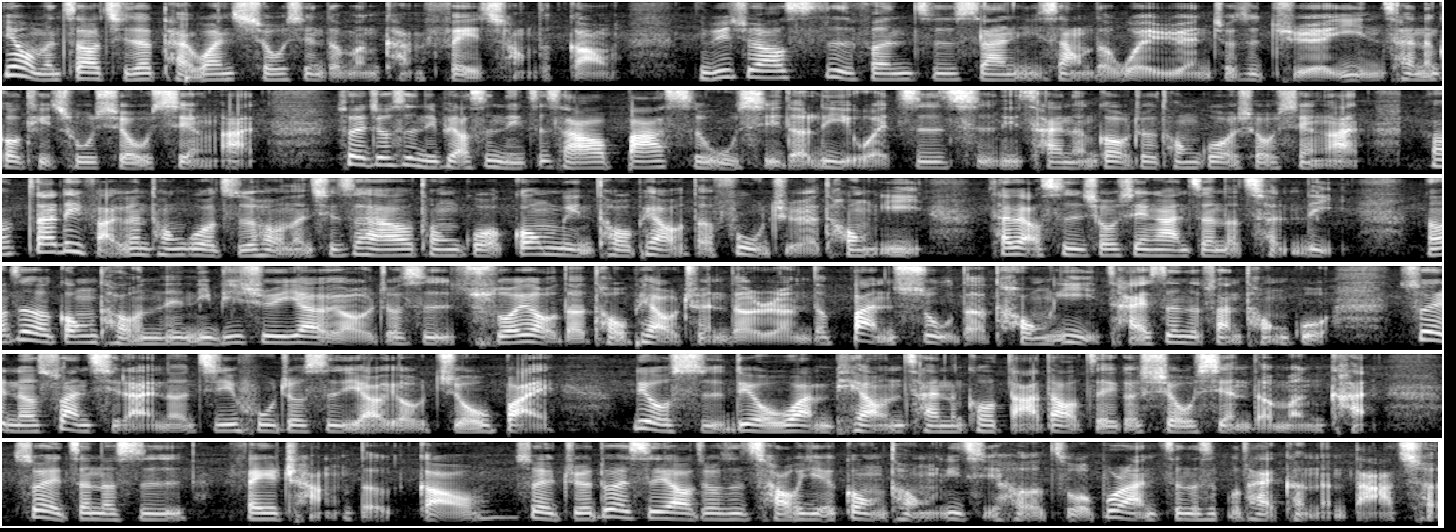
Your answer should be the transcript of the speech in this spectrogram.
因为我们知道，其实台湾修宪的门槛非常的高，你必须要四分之三以上的委员就是决议才能够提出修宪案，所以就是你表示你至少要八十五席的立委支持，你才能够就通过修宪案。然后在立法院通过之后呢，其实还要通过公民投票的复决同意，才表示修宪案真的成立。然后这个公投呢，你必须要有就是所有的投票权的人的半数的同意，才真的算通过。所以呢，算起来呢，几乎就是要有九百六十六万票，你才能够达到这个修宪的门槛。所以真的是非常的高，所以绝对是要就是朝野共同一起合作，不然真的是不太可能达成。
